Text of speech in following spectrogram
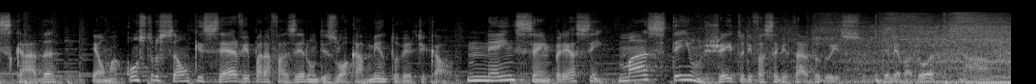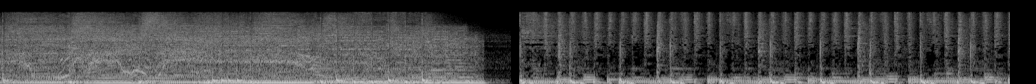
escada é uma construção que serve para fazer um deslocamento vertical. Nem sempre é assim, mas tem um jeito de facilitar tudo isso. elevador? Não.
